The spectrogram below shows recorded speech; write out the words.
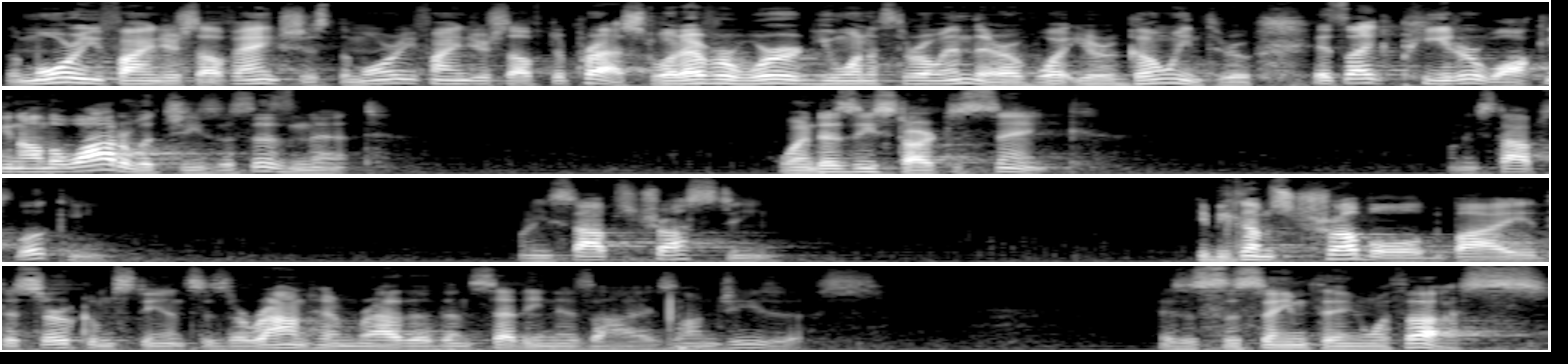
The more you find yourself anxious, the more you find yourself depressed. Whatever word you want to throw in there of what you're going through. It's like Peter walking on the water with Jesus, isn't it? When does he start to sink? When he stops looking, when he stops trusting. He becomes troubled by the circumstances around him rather than setting his eyes on Jesus. It's the same thing with us.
